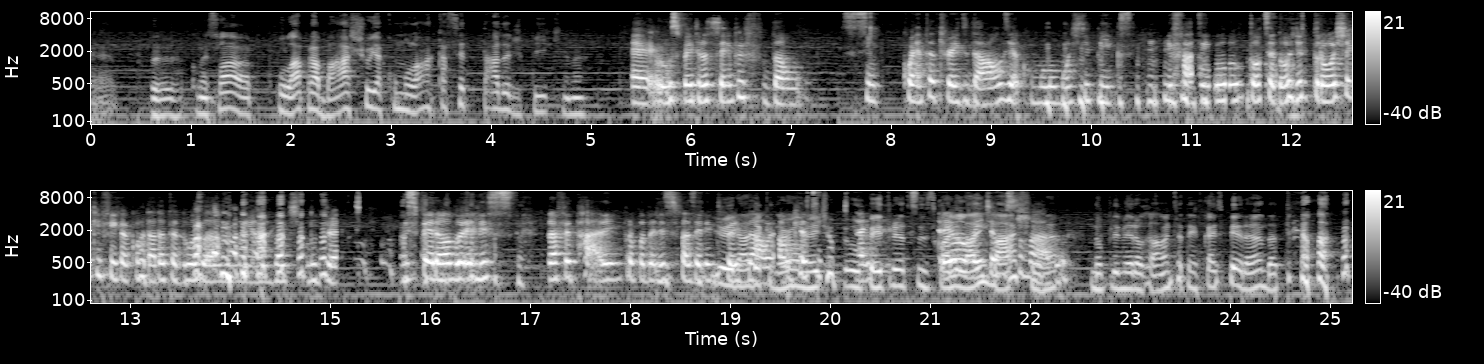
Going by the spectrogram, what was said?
começou a pular para baixo e acumular uma cacetada de pique, né? É, os Patriots sempre dão 50 trade downs e acumulam um monte de picks e fazem o torcedor de trouxa que fica acordado até duas horas da manhã no draft esperando eles draftarem pra poder eles fazerem trade down. É que normalmente assim, o, o Patriots escolhe lá embaixo, né? No primeiro round você tem que ficar esperando até lá.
